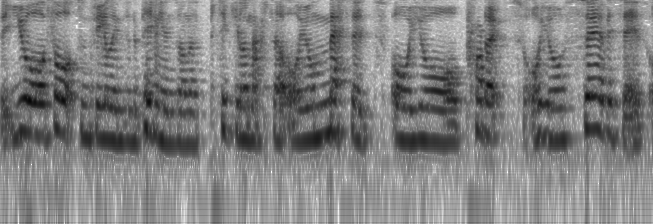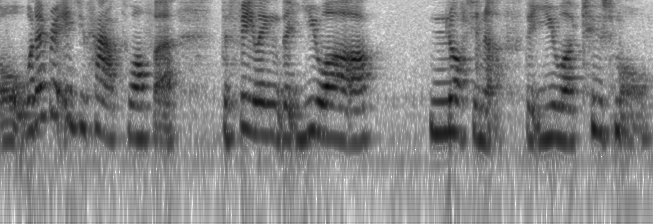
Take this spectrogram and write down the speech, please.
that your thoughts and feelings and opinions on a particular matter or your methods or your products or your services or whatever it is you have to offer, the feeling that you are not enough, that you are too small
